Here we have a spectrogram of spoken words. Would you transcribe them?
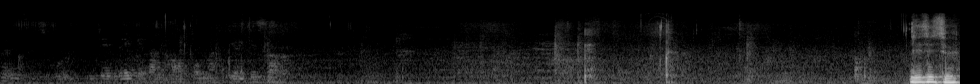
그래서 지금 이제 네 개가 나오고 막 여기서 이해되지?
